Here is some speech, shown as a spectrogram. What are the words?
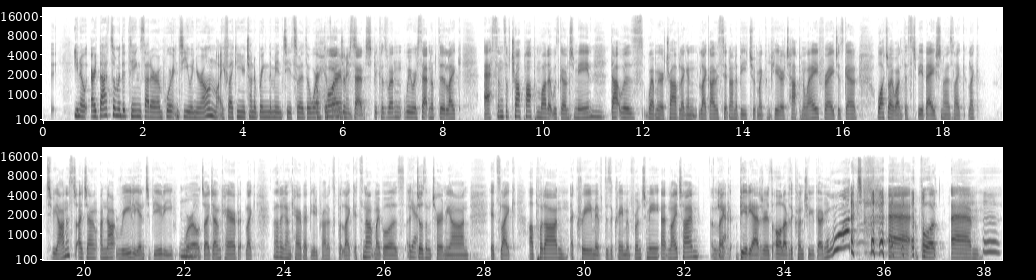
you know are that some of the things that are important to you in your own life? Like and you're trying to bring them into sort of the work environment. 100% because when we were setting up the like essence of Trop Pop and what it was going to mean Mm. that was when we were traveling and like I was sitting on a beach with my computer tapping away for ages going what do I want this to be about? And I was like like to be honest I don't I'm not really into beauty Mm. world I don't care about like not I don't care about beauty products but like it's not my buzz Yeah. it doesn't turn me on it's like I'll put on a cream if there's a cream in front of me at night time and like Yeah. beauty editors all over the country going, "What?" uh, but um,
